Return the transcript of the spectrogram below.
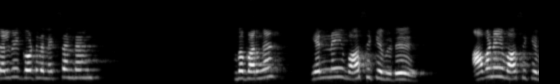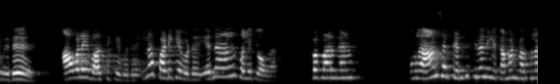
Shall we go to the next sentence இப்ப பாருங்க. என்னை வாசிக்க விடு. அவனை வாசிக்க விடு. அவளை வாசிக்க விடு. இல்ல படிக்க விடு. என்னன்னாலும் சொல்லிக்கோங்க. இப்ப பாருங்க. உங்களுக்கு ஆன்சர் தெரிஞ்சிச்சுன்னா நீங்க கமெண்ட் பாக்ஸ்ல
